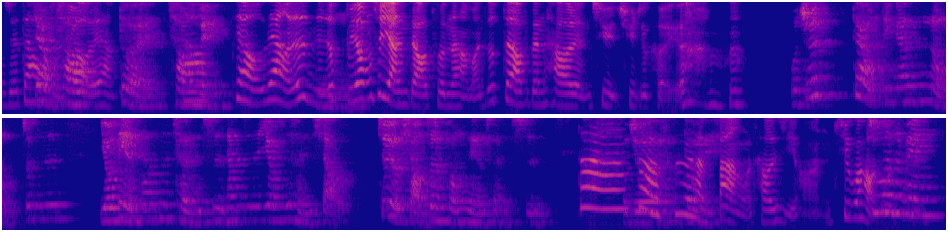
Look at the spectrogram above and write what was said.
我觉得 Delft 很掉超漂亮，对，超超美。漂亮，就是你就不嗯用去羊角村了，好吗？就 Delft 跟 h a l l e n 去一去就可以了。我觉得 Delft 应该是那种，就是有点像是城市，但是又是很小，就有小镇风情的城市。对啊我觉得，Delft 很棒，我超喜欢，去过好住在多次，那边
